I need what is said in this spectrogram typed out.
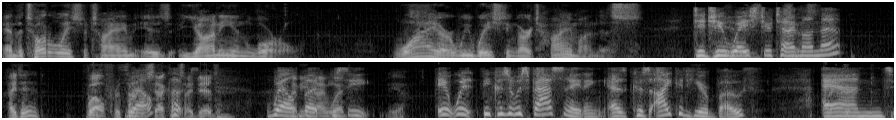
And the total waste of time is Yanny and Laurel. Why are we wasting our time on this? Did you It waste your time just- on that? I did. Well, for 30 Well, seconds uh, I did. Well, I mean, but I you see, yeah. it was because it was fascinating, as because I could hear both, and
